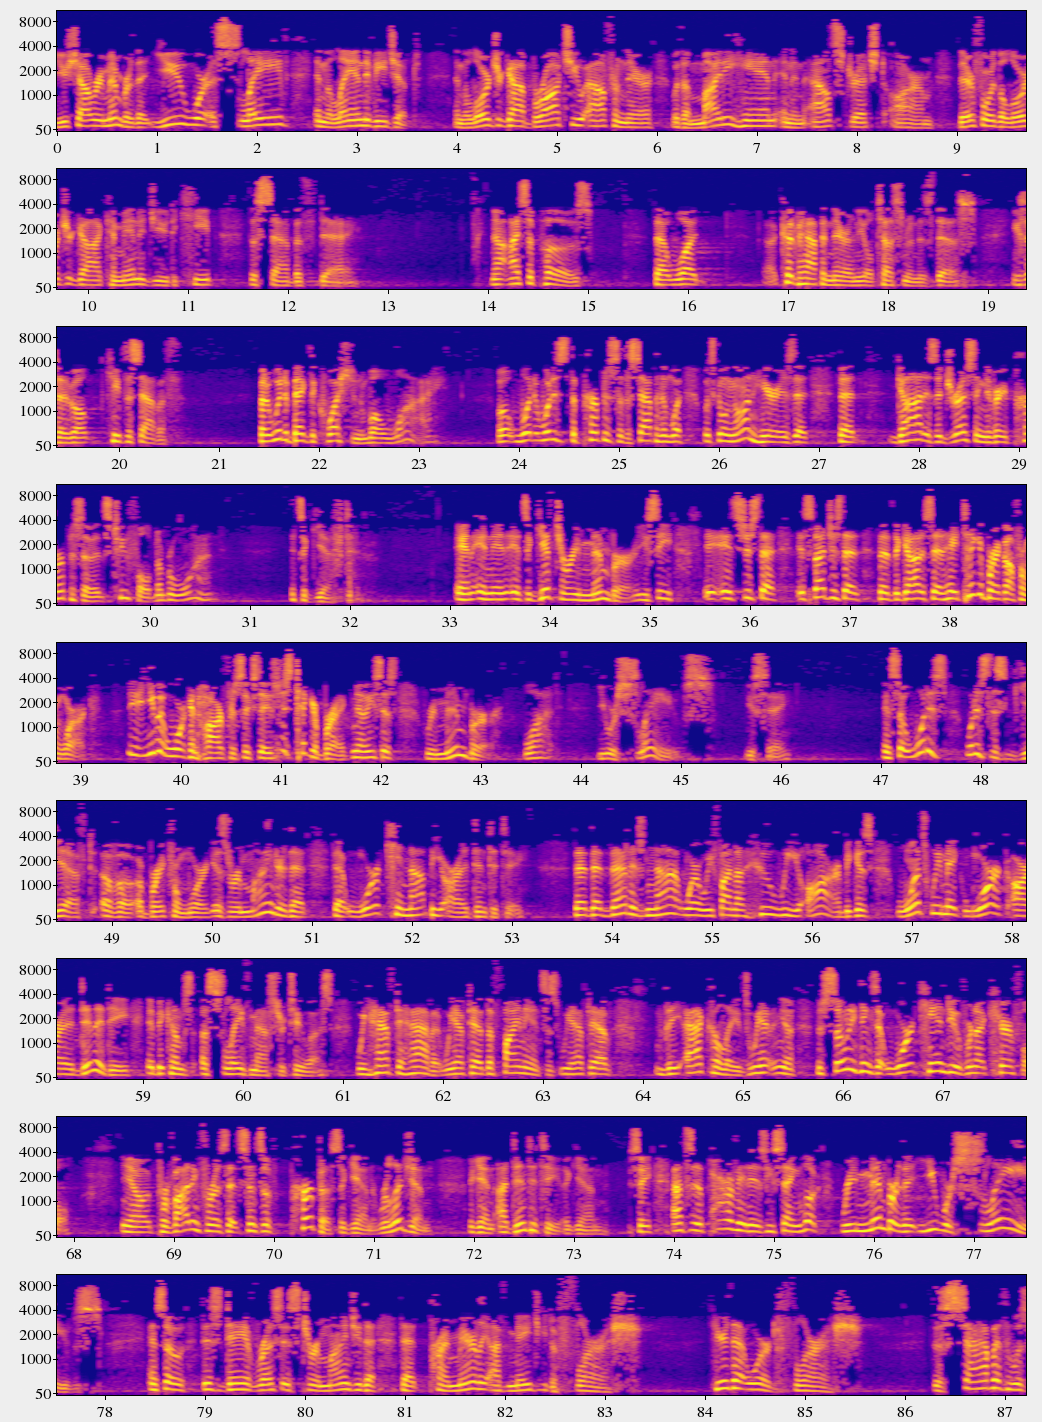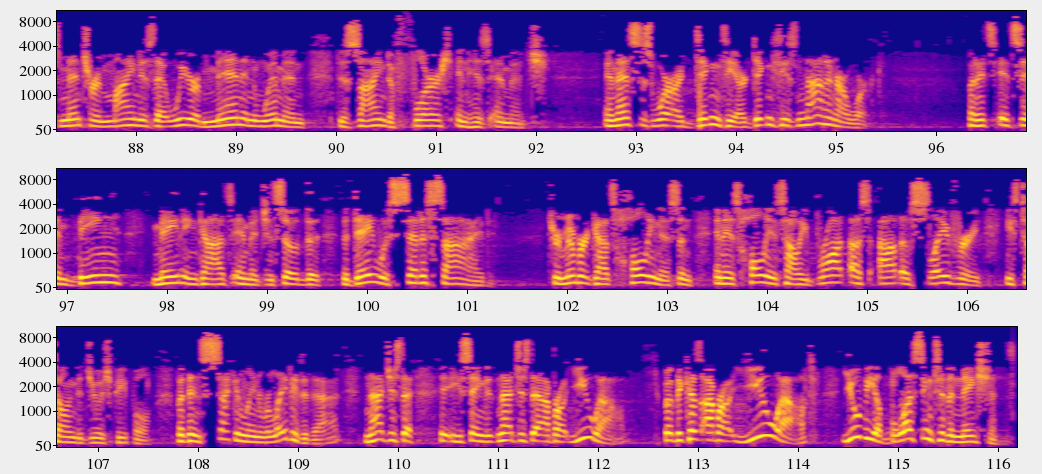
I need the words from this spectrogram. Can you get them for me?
You shall remember that you were a slave in the land of Egypt and the Lord your God brought you out from there with a mighty hand and an outstretched arm. Therefore, the Lord your God commanded you to keep the Sabbath day. Now, I suppose that what uh, could have happened there in the Old Testament is this. He said, well, keep the Sabbath. But it would have begged the question, well, why? Well, what, what is the purpose of the Sabbath? And what, what's going on here is that, that God is addressing the very purpose of it. It's twofold. Number one, it's a gift. And, and it's a gift to remember. You see, it's just that, it's not just that, that the God has said, hey, take a break off from work. You've been working hard for six days. Just take a break. No, he says, remember what? You were slaves, you see. And so, what is, what is this gift of a, a break from work? Is a reminder that, that work cannot be our identity. That, that that is not where we find out who we are because once we make work our identity, it becomes a slave master to us. We have to have it. We have to have the finances. We have to have the accolades. We have, you know, there's so many things that work can do if we're not careful. You know, providing for us that sense of purpose again, religion again, identity again. See, that's a part of it is he's saying, look, remember that you were slaves. And so this day of rest is to remind you that, that primarily I've made you to flourish. Hear that word, flourish. The Sabbath was meant to remind us that we are men and women designed to flourish in His image. And this is where our dignity, our dignity is not in our work, but it's, it's in being made in God's image. And so the, the day was set aside to remember God's holiness and, and His holiness, how He brought us out of slavery, He's telling the Jewish people. But then, secondly, and related to that, not just that, He's saying that not just that I brought you out, but because I brought you out, you'll be a blessing to the nations.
